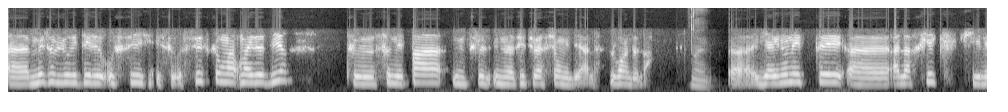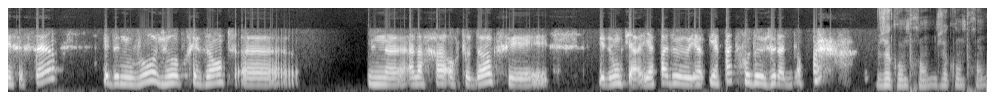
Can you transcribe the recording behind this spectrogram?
mais je lui dirai aussi, et c'est aussi ce qu'on m'a de dire, que ce n'est pas une, situation idéale, loin de là. Il y a une honnêteté euh, l'Afrique qui est nécessaire. Et de nouveau, je représente une halakha orthodoxe et, et donc il n'y a, a, pas de, y a, pas trop de jeu là-dedans. je comprends, je comprends.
